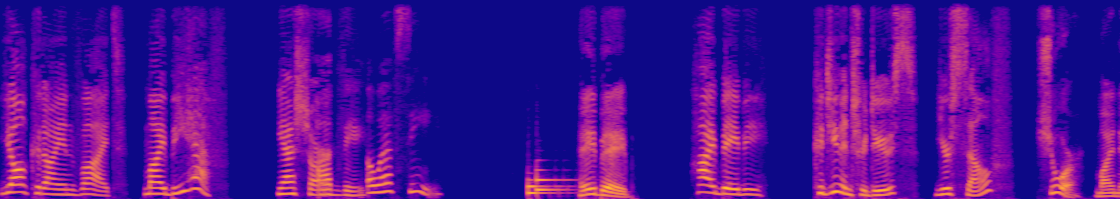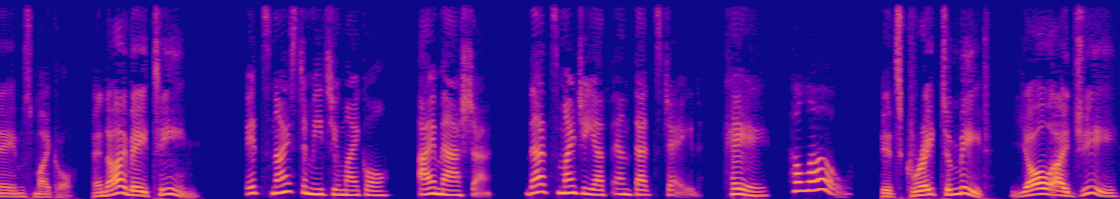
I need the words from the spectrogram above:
Y'all could I invite my BF? Yeah, sure. Obvi. OFC. Hey, babe. Hi, baby. Could you introduce yourself? Sure, my name's Michael, and I'm 18. It's nice to meet you, Michael. I'm Asha. That's my GF and that's Jade. Hey, Hello. It's great to meet. Y'all IG.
